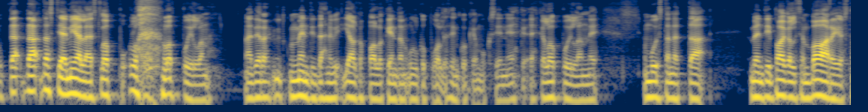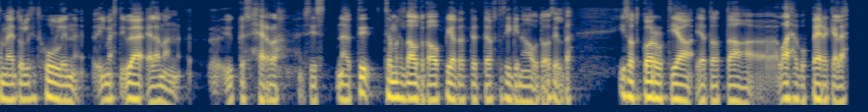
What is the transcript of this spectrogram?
mutta tä, tä, tästä jäi mieleen loppu, loppuillan. Mä en tiedä, nyt kun me mentiin tähän jalkapallokentän ulkopuolisiin kokemuksiin, niin ehkä, ehkä loppuillan, niin mä muistan, että mentiin paikallisen baariin, josta meidän tuli sitten Hullin ilmeisesti yöelämän ykkösherra. Siis näytti semmoiselta autokauppialta, että ette ostaisi ikinä autoa siltä. Isot korut ja, ja tota, laiha kuin perkele.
